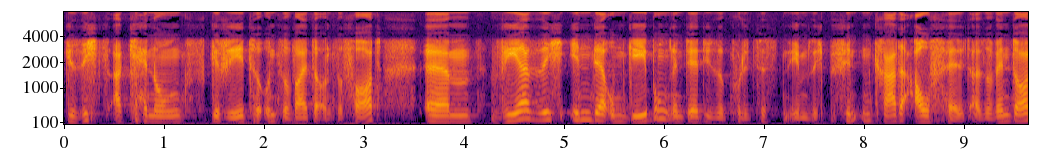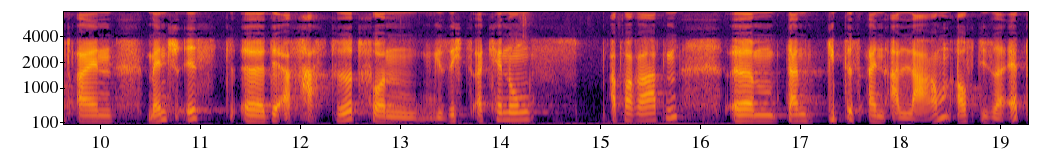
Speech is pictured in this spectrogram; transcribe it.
Gesichtserkennungsgeräte und so weiter und so fort, ähm, wer sich in der Umgebung, in der diese Polizisten eben sich befinden, gerade aufhält. Also wenn dort ein Mensch ist, äh, der erfasst wird von Gesichtserkennungs Apparaten, ähm, dann gibt es einen Alarm auf dieser App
